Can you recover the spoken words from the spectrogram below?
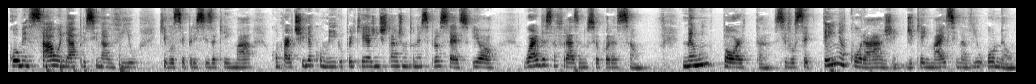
começar a olhar para esse navio que você precisa queimar. Compartilha comigo porque a gente tá junto nesse processo. E ó, guarda essa frase no seu coração. Não importa se você tem a coragem de queimar esse navio ou não.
